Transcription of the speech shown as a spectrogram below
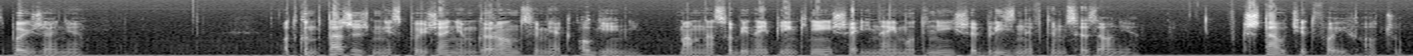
Spojrzenie. Odkąd parzysz mnie spojrzeniem gorącym jak ogień, mam na sobie najpiękniejsze i najmodniejsze blizny w tym sezonie, w kształcie twoich oczu.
